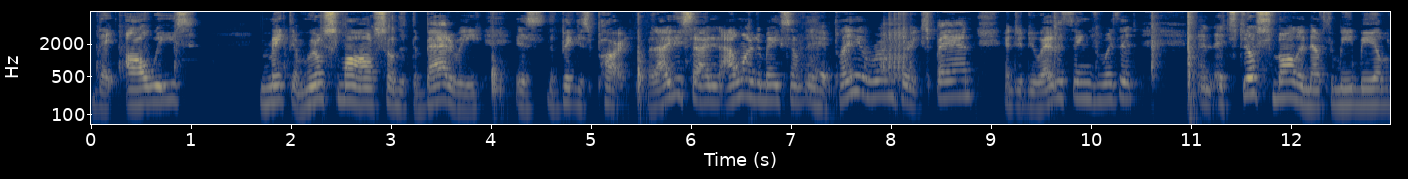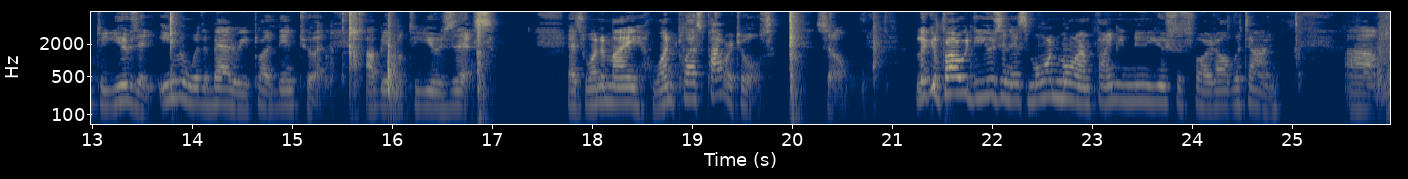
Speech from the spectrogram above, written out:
they always make them real small so that the battery is the biggest part. But I decided I wanted to make something that had plenty of room to expand and to do other things with it. And it's still small enough for me to be able to use it, even with the battery plugged into it. I'll be able to use this as one of my OnePlus power tools. So looking forward to using this more and more. I'm finding new uses for it all the time. Um,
